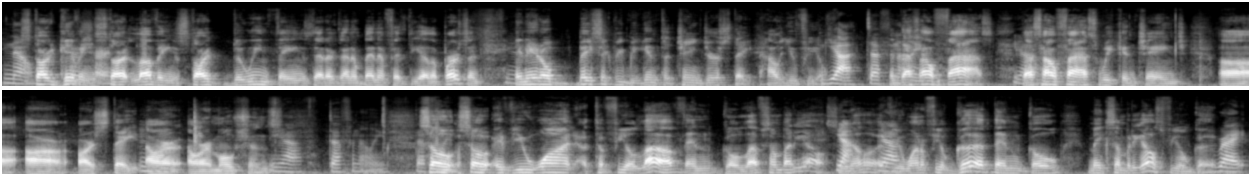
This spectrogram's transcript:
no Start giving, sure. start loving, start doing things that are going to benefit the other person, and it'll basically begin to change your state, how you feel. yeah definitely. And that's how fast. That's how fast we can change uh, our our state, our our emotions. Yeah definitely, So, definitely. so if you want to feel loved, then go love somebody else. Yeah, You know, yeah. if you want to feel good, then go make somebody else feel good. Right.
